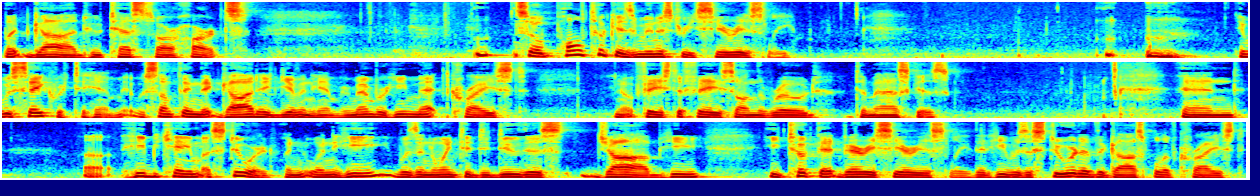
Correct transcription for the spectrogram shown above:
but God who tests our hearts. So Paul took his ministry seriously. It was sacred to him. It was something that God had given him. Remember, he met Christ, you know, face to face on the road Damascus. And uh, he became a steward. When when he was anointed to do this job, he he took that very seriously. That he was a steward of the gospel of Christ.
